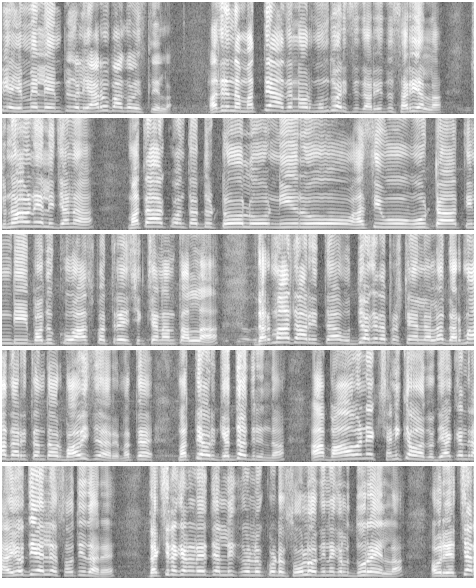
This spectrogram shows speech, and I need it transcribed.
ಪಿಯ ಎಂ ಎಲ್ ಎ ಎಂ ಪಿಗಳು ಯಾರೂ ಭಾಗವಹಿಸಲಿಲ್ಲ. ಅದರಿಂದ ಮತ್ತೆ ಅದನ್ನು ಅವರು ಮುಂದುವರಿಸಿದ್ದಾರೆ. ಇದು ಸರಿಯಲ್ಲ. ಚುನಾವಣೆಯಲ್ಲಿ ಜನ ಮತ ಹಾಕುವಂಥದ್ದು ಟೋಲು, ನೀರು, ಹಸಿವು, ಊಟ, ತಿಂಡಿ, ಬದುಕು, ಆಸ್ಪತ್ರೆ, ಶಿಕ್ಷಣ ಅಂತ ಅಲ್ಲ. ಧರ್ಮಾಧಾರಿತ, ಉದ್ಯೋಗದ ಪ್ರಶ್ನೆಯಲ್ಲೆಲ್ಲ ಧರ್ಮಾಧಾರಿತ ಅಂತ ಅವ್ರು ಭಾವಿಸಿದ್ದಾರೆ. ಮತ್ತೆ ಮತ್ತೆ ಅವ್ರು ಗೆದ್ದೋದ್ರಿಂದ ಆ ಭಾವನೆ ಕ್ಷಣಿಕವಾದದ್ದು. ಯಾಕಂದರೆ ಅಯೋಧ್ಯೆಯಲ್ಲೇ ಸೋತಿದ್ದಾರೆ. ದಕ್ಷಿಣ ಕನ್ನಡದಲ್ಲಿ ಕೂಡ ಸೋಲೋ ದಿನಗಳು ದೂರ ಇಲ್ಲ. ಅವರು ಎಚ್ಚರ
